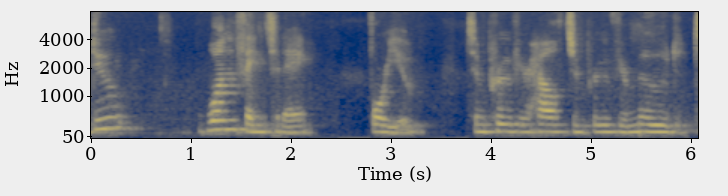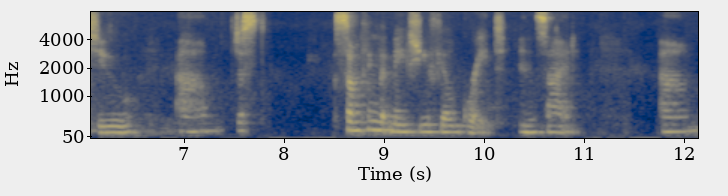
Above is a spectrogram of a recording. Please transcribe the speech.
do one thing today for you to improve your health, to improve your mood, to um, just something that makes you feel great inside. Um,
